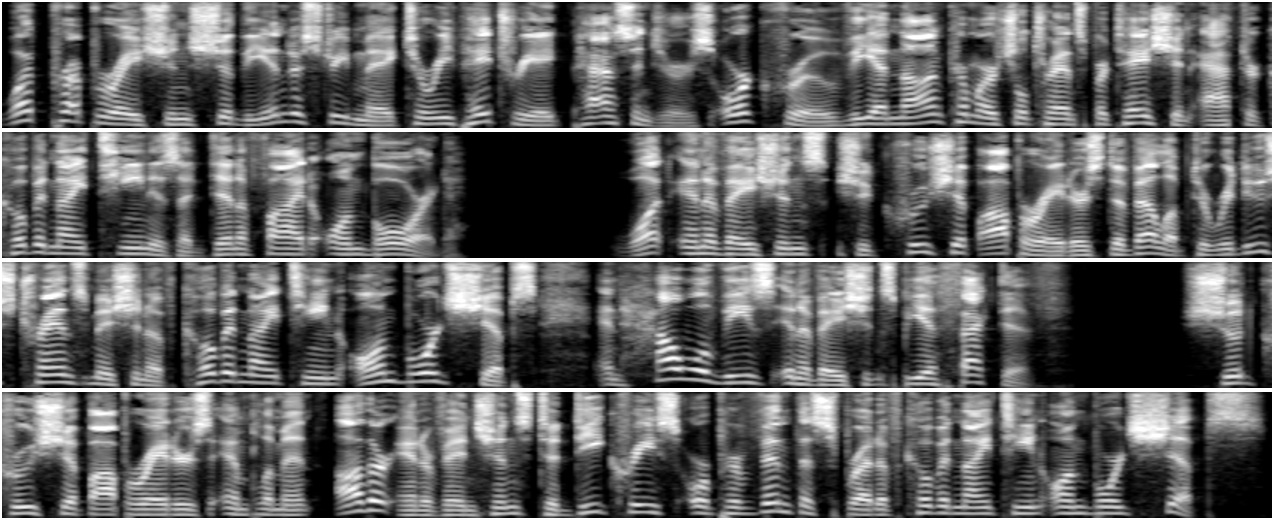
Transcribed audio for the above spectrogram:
What preparations should the industry make to repatriate passengers or crew via non commercial transportation after COVID 19 is identified on board? What innovations should cruise ship operators develop to reduce transmission of COVID 19 on board ships, and how will these innovations be effective? Should cruise ship operators implement other interventions to decrease or prevent the spread of COVID 19 on board ships?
